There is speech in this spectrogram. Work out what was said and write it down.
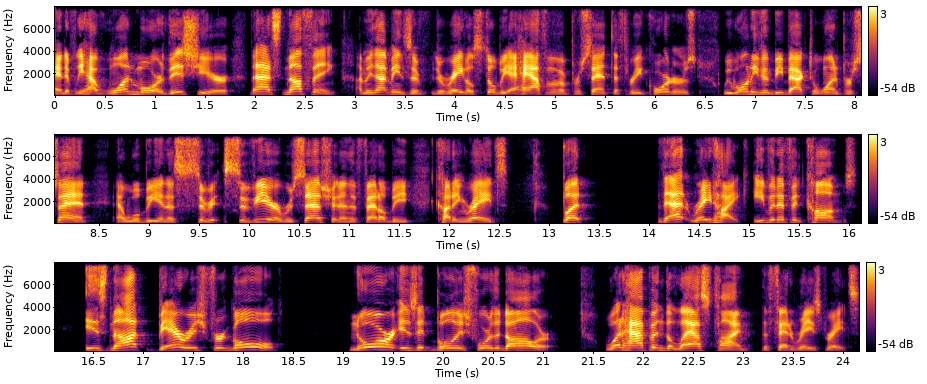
And if we have one more this year, that's nothing. I mean, that means the, the rate will still be a half of a percent to three quarters. We won't even be back to 1%, and we'll be in a se- severe recession, and the Fed will be cutting rates. But that rate hike, even if it comes, is not bearish for gold, nor is it bullish for the dollar. What happened the last time the Fed raised rates?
